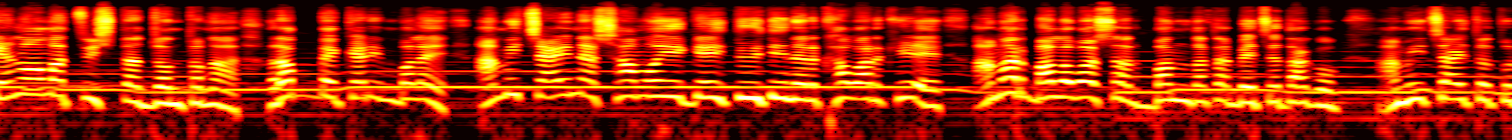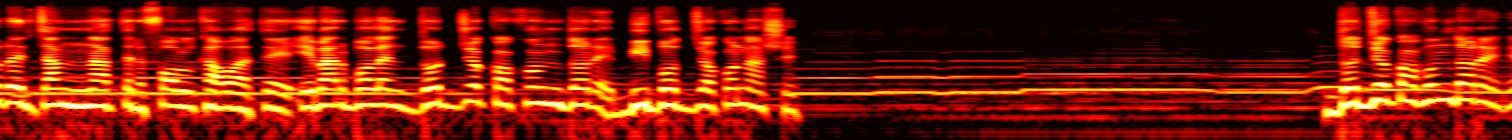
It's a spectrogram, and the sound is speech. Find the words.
কেন আমার তৃষ্ণার যন্ত্রণা? রব্বে করিম বলে, আমি চাই না সাময়িক এই দুই দিনের খাবার খেয়ে আমার ভালোবাসার বান্দাটা বেঁচে থাকুক। আমি চাই তো তোর জান্নাতের ফল খাওয়াতে। এবার বলেন, ধৈর্য কখন ধরে? বিপদ যখন আসে। ধৈর্য কখন ধরে?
